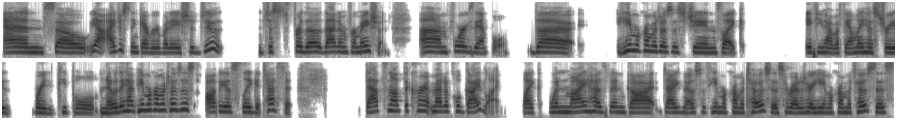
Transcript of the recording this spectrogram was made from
And so yeah i just think everybody should do just for the, that information. Um, for example the hemochromatosis genes like if you have a family history where people know they have hemochromatosis obviously get tested. That's not the current medical guideline like when my husband got diagnosed with hemochromatosis, hereditary hemochromatosis,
